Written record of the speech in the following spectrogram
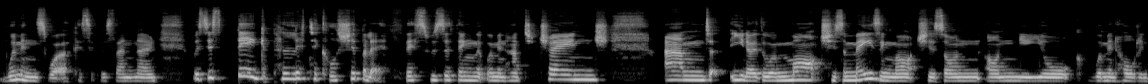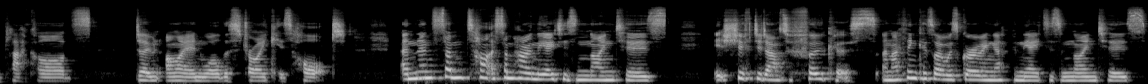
women's work, as it was then known, was this big political shibboleth. This was the thing that women had to change. And, you know, there were marches, amazing marches on, on New York, women holding placards, don't iron while the strike is hot. And then somehow in the 80s and 90s, it shifted out of focus. And I think as I was growing up in the 80s and 90s,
